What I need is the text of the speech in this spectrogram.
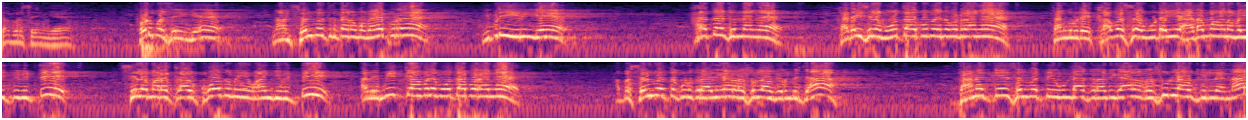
சபர் செய்யுங்க. பொறுமை செய்யுங்க. நான் செல்வத்துக்கு தான் நம்ம பயப்படுறேன். இப்படி இருங்க. அதான் சொன்னாங்க. கடைசியில மூத்தாப்பும் என்ன பண்றாங்க? தங்களுடைய கவச உடையை அடமானம் வைத்து விட்டு சில மரக்கால் கோதுமையை வாங்கி விட்டு அதை மீட்காமலே மூத்தா போறாங்க. அப்ப செல்வத்தை கொடுக்கிற அதிகாரம் ரசூல்லாவுக்கு இருந்துச்சா? தனக்கே செல்வத்தை உண்டாக்குற அதிகாரம் ரசூல்லாவுக்கு இல்லைன்னா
